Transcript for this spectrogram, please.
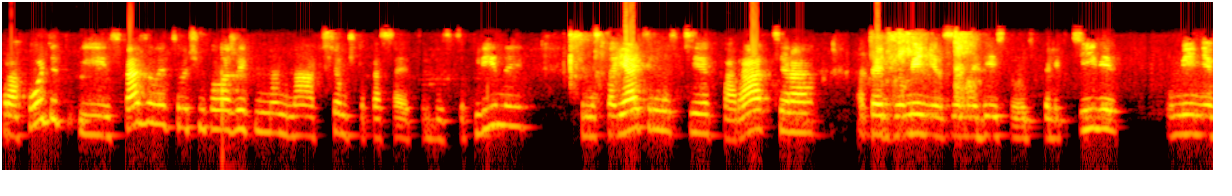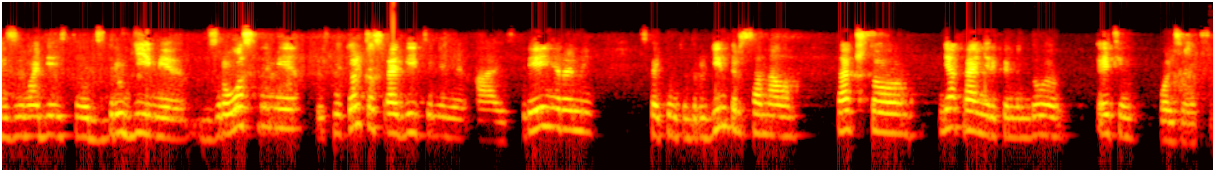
проходит и сказывается очень положительно на всем, что касается дисциплины, самостоятельности, характера, опять же, умение взаимодействовать в коллективе, умение взаимодействовать с другими взрослыми, то есть не только с родителями, а и с тренерами, с каким-то другим персоналом. Так что я крайне рекомендую этим пользоваться.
